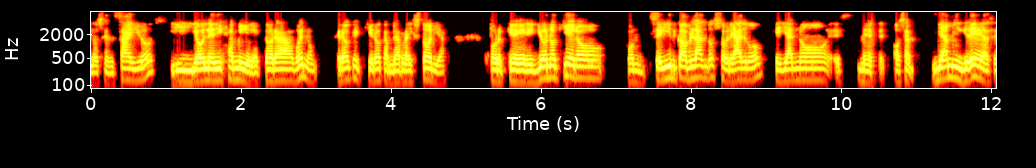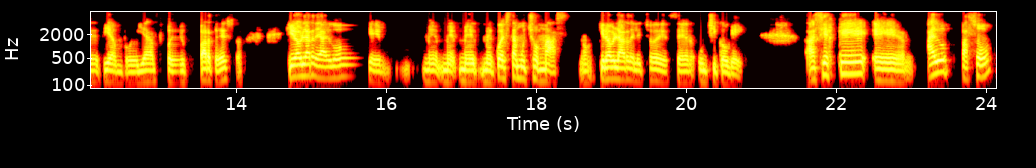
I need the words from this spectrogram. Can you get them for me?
los ensayos y yo le dije a mi directora, bueno, creo que quiero cambiar la historia, porque yo no quiero seguir hablando sobre algo que ya no es, o sea, ya migré hace tiempo, ya fue parte de esto. Quiero hablar de algo que me, me, me, cuesta mucho más, ¿no? Quiero hablar del hecho de ser un chico gay. Así es que eh, algo pasó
